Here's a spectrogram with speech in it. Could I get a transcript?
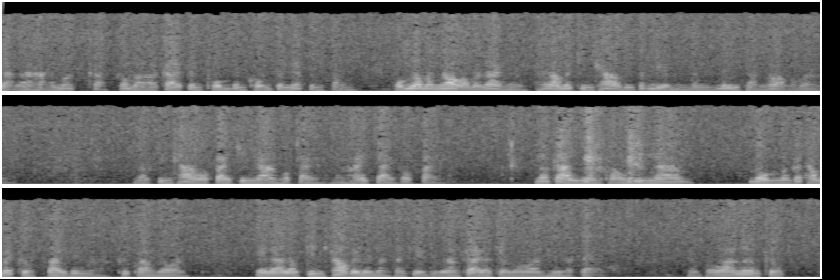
จากอาหารมันก็มากลายเป็นผมเป็นขนเป็นเล็บเป็นฟัน ผมเรามันงอกออกมาได้ไงถ้าเราไม่กินข้าวดีสักเดือนมันไม่มีทางงอกออกมา เรากินข้าวเข้าไปกินน้ำเข้าไปหายใจเข้าไป แล้วการเรียนของดินน้ำลมมันก็ทำให้เกิดไฟขึ้นมา คือความร้อน เวลาเรากินข้าวไปเลยนะสังเกตดูร่างกายเราจะร้อนเหงื่อแตกเพราะว่าเริ่มเกิดป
